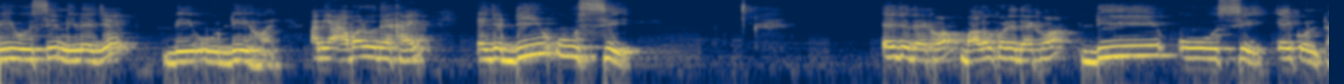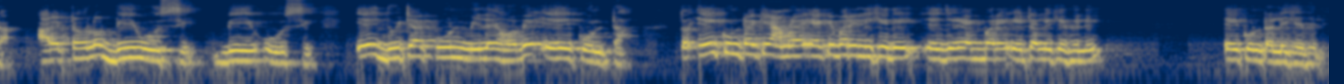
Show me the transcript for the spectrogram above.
বিউসি মিলে যে বিউডি হয়। আমি আবারও দেখাই, এই যে ডিউসি এই যে দেখো, ভালো করে দেখো ডিউসি এই কোনটা আরেকটা হলো বিউসি বিউসি এই দুইটা কোণ মিলে হবে এই কোণটা। তো এই কোণটাকে আমরা একেবারে লিখে দেই, এই যে একবারে এটা লিখে ফেলি, এই কোণটা লিখে ফেলি।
